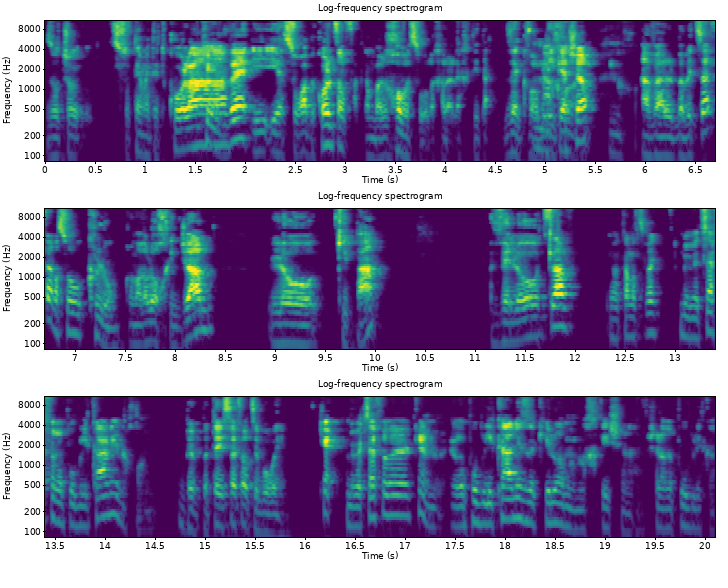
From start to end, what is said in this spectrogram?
זאת שסותמת את כל כן. הזה, היא, היא אסורה בכל צרפת, גם ברחוב אסור לך ללכת איתה, זה כבר בלי נכון, קשר, נכון. אבל בבית ספר אסור כלום, כלומר לא חיג'אב, לא כיפה, ולא צלב, אם אתה מצחיק, בבית ספר רפובליקני, נכון. בבתי ספר ציבוריים. כן, בבית ספר, כן, רפובליקני זה כאילו הממלכתי שלהם, של הרפובליקה.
